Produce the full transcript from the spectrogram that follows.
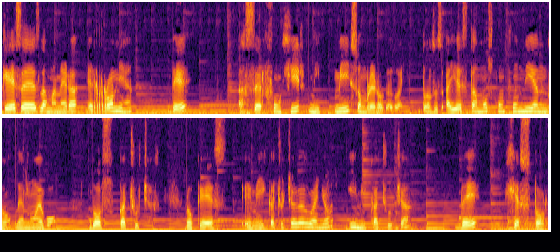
que esa es la manera errónea de hacer fungir mi, sombrero de dueño. Entonces ahí estamos confundiendo de nuevo dos cachuchas, lo que es eh, mi cachucha de dueño y mi cachucha de gestor.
